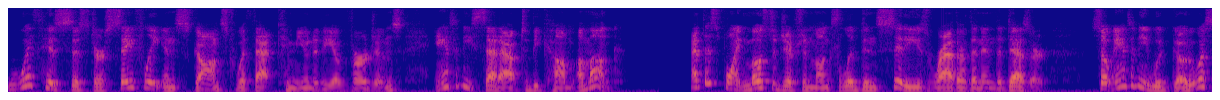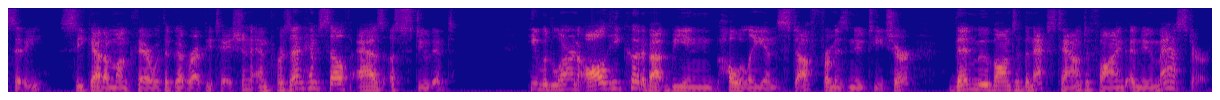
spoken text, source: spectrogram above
With his sister safely ensconced with that community of virgins, Antony set out to become a monk. At this point, most Egyptian monks lived in cities rather than in the desert, so Antony would go to a city, seek out a monk there with a good reputation, and present himself as a student. He would learn all he could about being holy and stuff from his new teacher, then move on to the next town to find a new master.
